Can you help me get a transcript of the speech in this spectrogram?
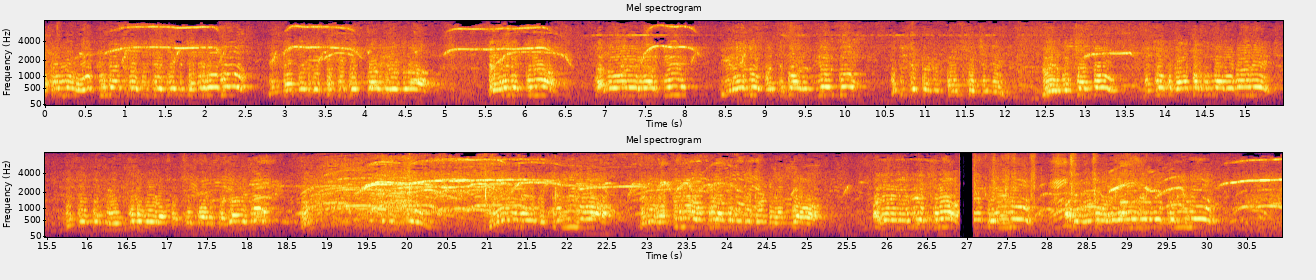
కాకుండా ఓట్లు దాంట్లో చూసేటువంటి చంద్రబాబు ఇంకా బుద్ధి చెప్తారు ఈ రోజున నేను చెప్తున్నా చంద్రబాబు గారికి ఈ రోజు పచ్చిపాడు నియోజకం బుద్ధి చెప్పేటువంటి పరిస్థితి వచ్చింది. నువ్వు కూర్చోంటావు కూర్చోక కనపడుతున్నా కానీ అని ఎప్పుడు కూడా పచ్చిపాడు ప్రజానికి ఒక చెల్లిగా నేను రక్తంగా అదే నేను ఎదురు చెప్తున్నా తెలియదు అది రెండు వర్గాలు నేను తెలియదు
